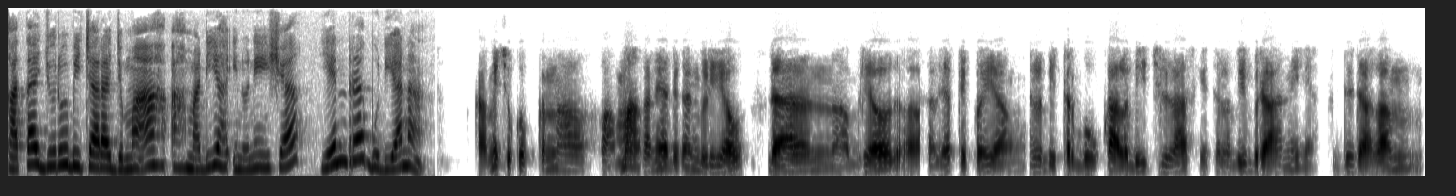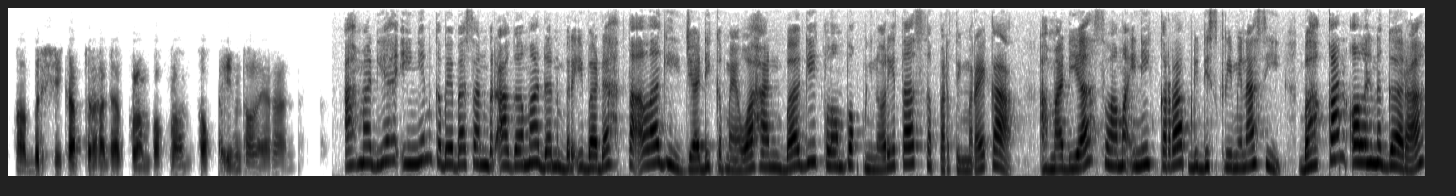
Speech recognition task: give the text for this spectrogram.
Kata juru bicara Jemaah Ahmadiyah Indonesia, Yendra Budiana kami cukup kenal lama kan ya dengan beliau dan uh, beliau uh, saya lihat tipe yang lebih terbuka, lebih jelas gitu, lebih berani ya di dalam uh, bersikap terhadap kelompok-kelompok intoleran. Ahmadiyah ingin kebebasan beragama dan beribadah tak lagi jadi kemewahan bagi kelompok minoritas seperti mereka. Ahmadiyah selama ini kerap didiskriminasi, bahkan oleh negara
